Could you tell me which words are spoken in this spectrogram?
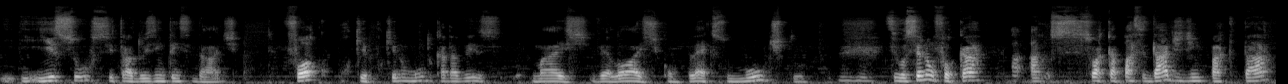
E, e isso se traduz em intensidade. Foco, por quê? Porque no mundo cada vez mais veloz, complexo, múltiplo, uhum. se você não focar, a, a, sua capacidade de impactar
